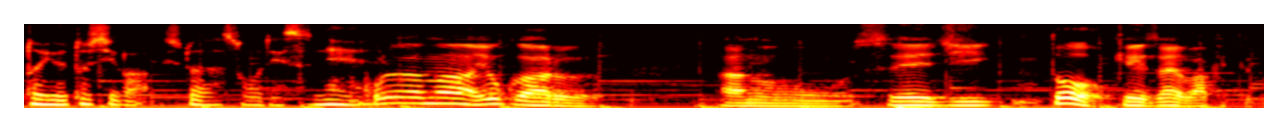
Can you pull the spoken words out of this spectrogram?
という都市が首都だそうですね。これはまあ、よくある、あの政治と経済を分けてる。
